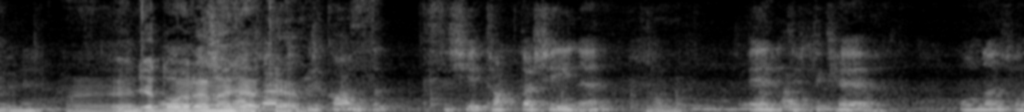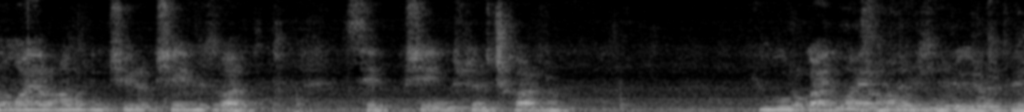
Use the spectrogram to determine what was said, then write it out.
böyle. Ha, Önce doğranacak yani. Bir kazdık şey takta şeyine. Eritirdik he. Ondan sonra mayalı hamur gibi şöyle bir şeyimiz vardı. Se- şeyin üstüne çıkardım. Yoğuruk aynı mayalı hamur yoğuruyor gibi.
